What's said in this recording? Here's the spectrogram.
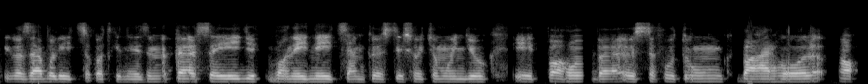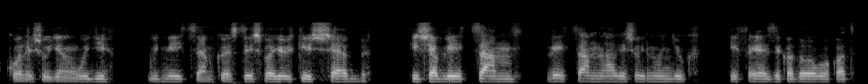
Igazából így szokott kinézni, mert persze így van így négy szem közt is, hogyha mondjuk épp ahol be összefutunk bárhol, akkor is ugyanúgy úgy négy szem közt is, vagy úgy kisebb, kisebb létszám létszámnál is úgy mondjuk kifejezik a dolgokat.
